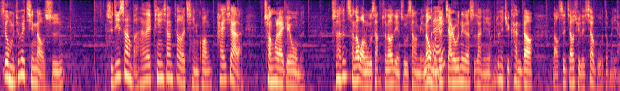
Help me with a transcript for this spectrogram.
所以我们就会请老师，实际上把他在偏向教的情况拍下来，传回来给我们。传传到网络上，传到脸书上面，那我们就加入那个社团里面，我们就可以去看到老师教学的效果怎么样。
